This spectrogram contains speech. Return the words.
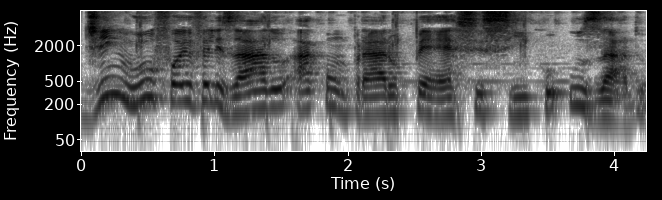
Jin Woo foi o felizardo a comprar o PS5 usado.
